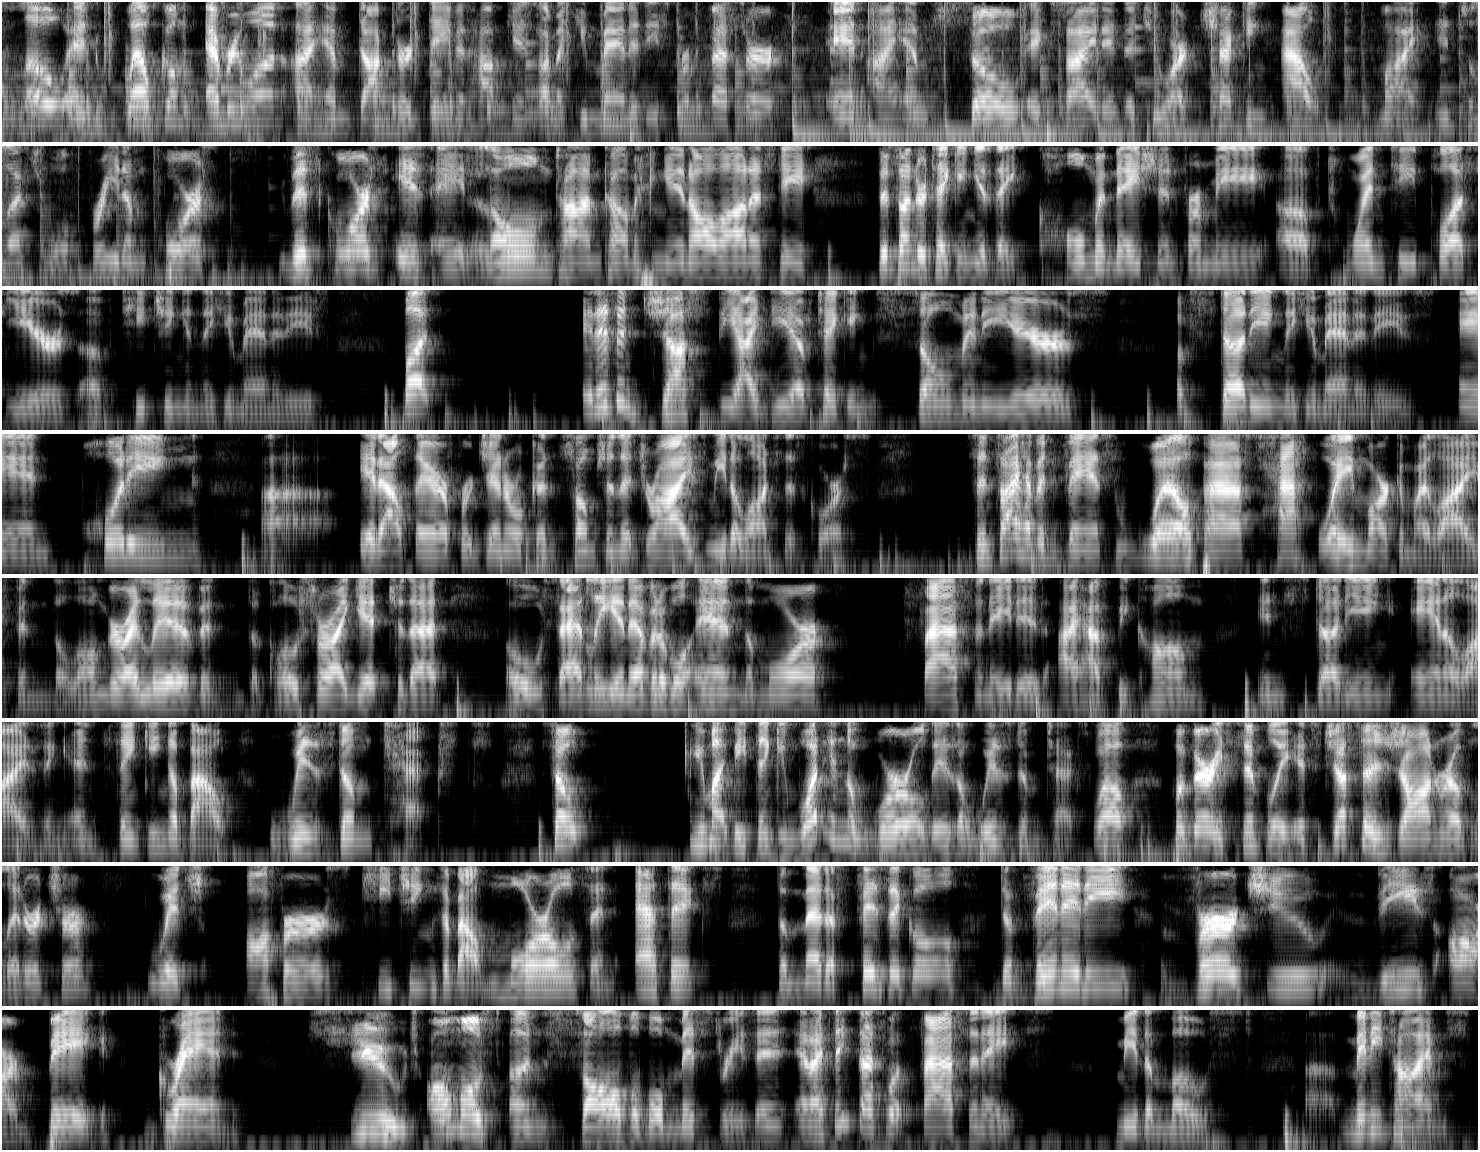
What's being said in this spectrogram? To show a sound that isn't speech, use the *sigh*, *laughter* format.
Hello and welcome, everyone. I am Dr. David Hopkins. I'm a humanities professor, and I am so excited that you are checking out my intellectual freedom course. This course is a long time coming, in all honesty. This undertaking is a culmination for me of 20 plus years of teaching in the humanities. But it isn't just the idea of taking so many years of studying the humanities and putting uh, it out there for general consumption that drives me to launch this course. Since I have advanced well past halfway mark in my life, and the longer I live and the closer I get to that, oh, sadly inevitable end, the more fascinated I have become in studying, analyzing, and thinking about wisdom texts. So, you might be thinking, what in the world is a wisdom text? Well, put very simply, it's just a genre of literature which offers teachings about morals and ethics, the metaphysical, divinity, virtue. These are big, grand, huge, almost unsolvable mysteries. And, and I think that's what fascinates me the most. Uh, many times,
